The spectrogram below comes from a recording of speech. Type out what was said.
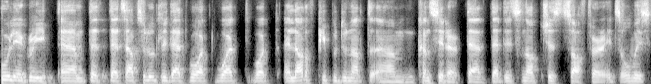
Fully agree. Um, that that's absolutely that what what what a lot of people do not um, consider that that it's not just software. It's always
